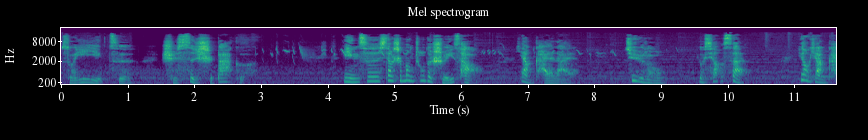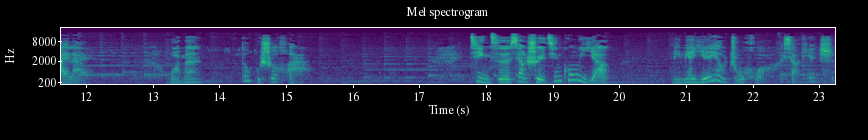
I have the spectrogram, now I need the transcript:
所以影子是四十八个。影子像是梦中的水草，漾开来，聚拢，又消散，又漾开来。我们都不说话。镜子像水晶宫一样，里面也有烛火和小天使。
